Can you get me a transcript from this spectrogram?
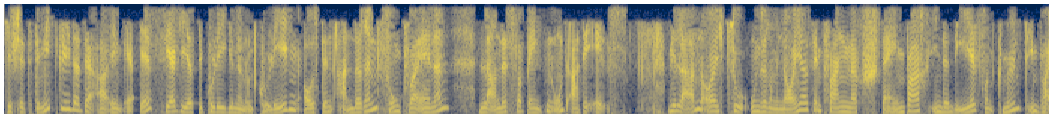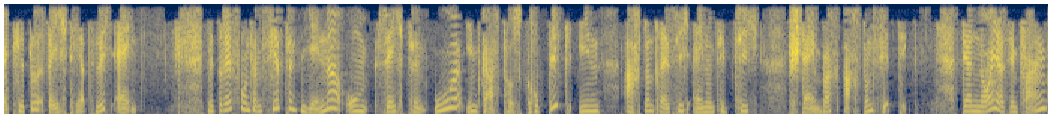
Geschätzte Mitglieder der AMRS, sehr geehrte Kolleginnen und Kollegen aus den anderen Funkvereinen, Landesverbänden und ADLs. Wir laden euch zu unserem Neujahrsempfang nach Steinbach in der Nähe von Gmünd im Waldviertel recht herzlich ein. Wir treffen uns am 14. Jänner um 16 Uhr im Gasthaus Gruppig in 3871 Steinbach 48. Der Neujahrsempfang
